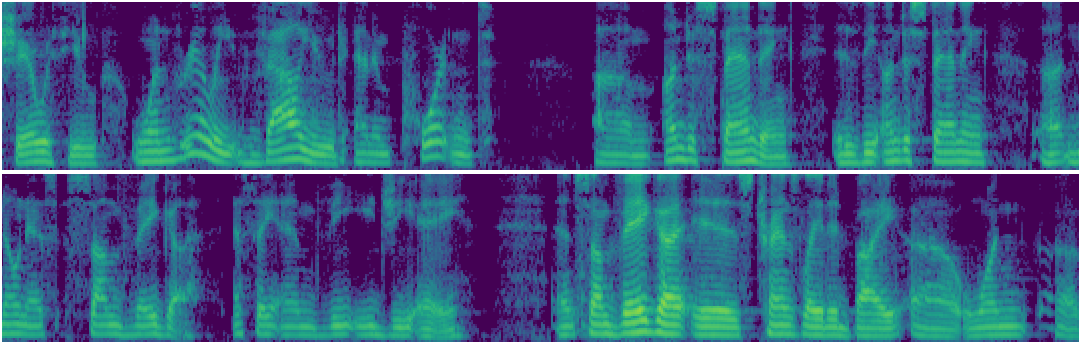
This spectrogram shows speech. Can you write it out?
share with you, one really valued and important um, understanding is the understanding uh, known as Samvega, S A M V E G A. And Samvega is translated by uh, one uh,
